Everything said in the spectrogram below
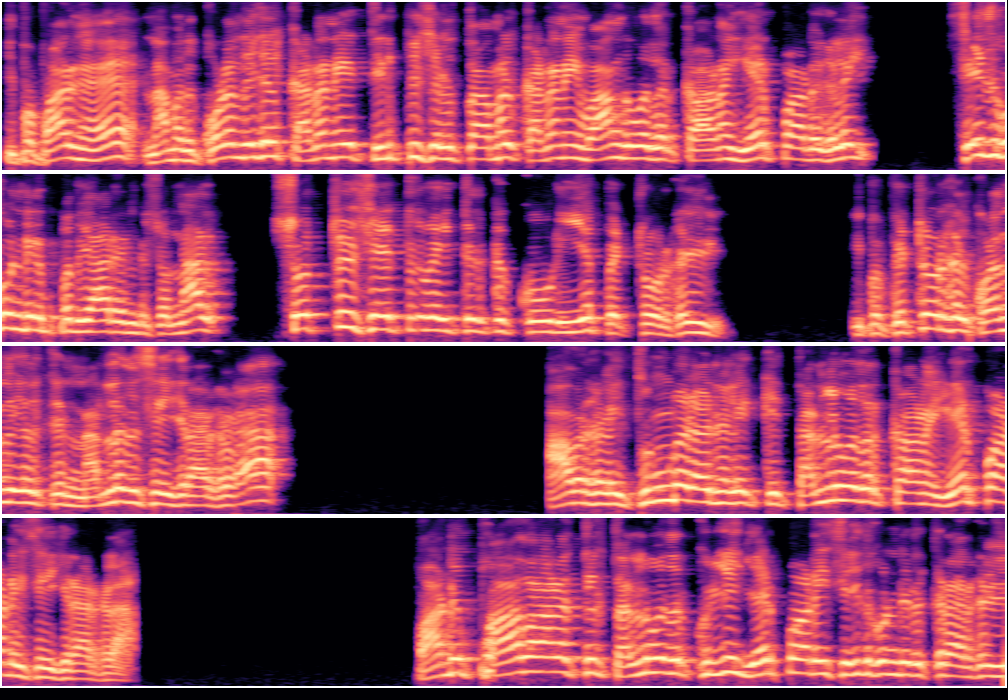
இப்ப பாருங்க நமது குழந்தைகள் கடனை திருப்பி செலுத்தாமல் கடனை வாங்குவதற்கான ஏற்பாடுகளை செய்து கொண்டிருப்பது யார் என்று சொன்னால் சொத்து சேர்த்து வைத்திருக்கக்கூடிய பெற்றோர்கள். இப்ப பெற்றோர்கள் குழந்தைகளுக்கு நல்லது செய்கிறார்களா? அவர்களை துன்ப நிலைக்கு தள்ளுவதற்கான ஏற்பாடை செய்கிறார்களா? படு பாதாளத்தில் தள்ளுவதற்குரிய ஏற்பாடை செய்து கொண்டிருக்கிறார்கள்.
